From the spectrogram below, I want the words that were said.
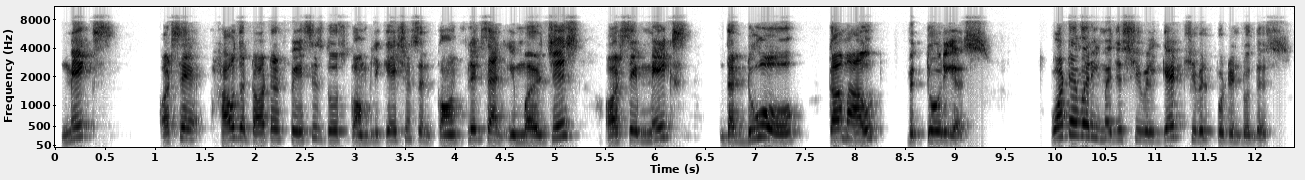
makes or say how the daughter faces those complications and conflicts and emerges or say makes the duo come out victorious. Whatever images she will get she will put into this.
